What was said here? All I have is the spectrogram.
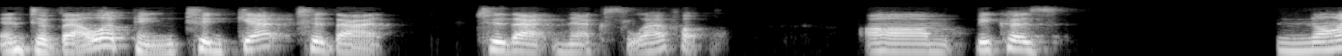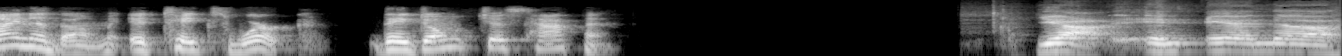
and developing to get to that to that next level um, because nine of them it takes work they don't just happen yeah and and uh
